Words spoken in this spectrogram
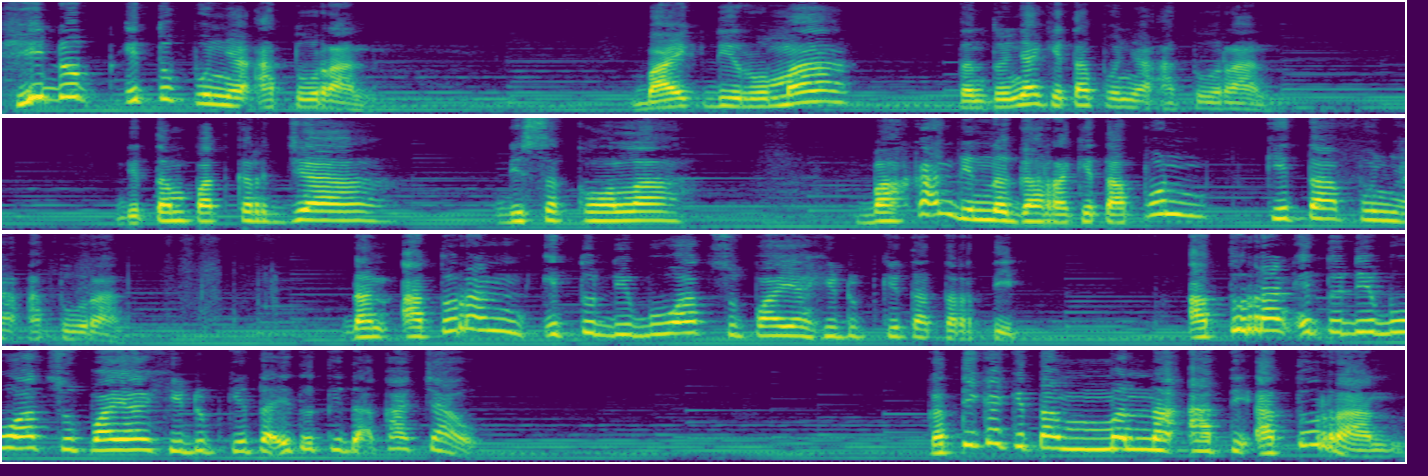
Hidup itu punya aturan. Baik di rumah, tentunya kita punya aturan. Di tempat kerja, di sekolah, bahkan di negara kita pun kita punya aturan. Dan aturan itu dibuat supaya hidup kita tertib. Aturan itu dibuat supaya hidup kita itu tidak kacau. Ketika kita menaati aturan,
